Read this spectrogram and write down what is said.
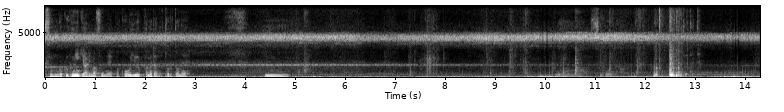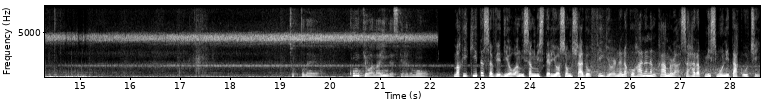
すんごく雰囲気ありますよね。やっぱこういうカメラで撮るとね。うん。根拠はないんですけれども Makikita sa video ang isang misteryosong shadow figure na nakuhanan ng camera sa harap mismo ni Takuchi.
